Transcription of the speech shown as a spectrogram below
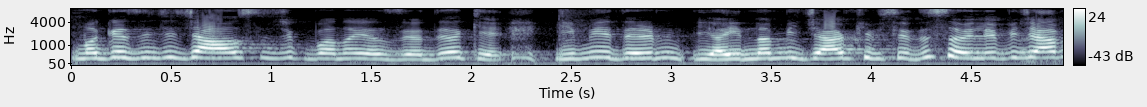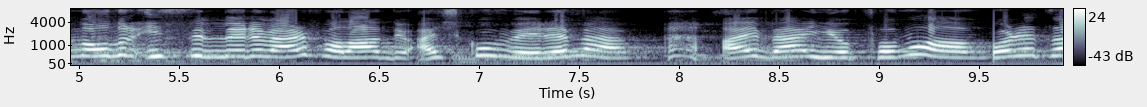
Magazinci Cansucuk bana yazıyor diyor ki yemin ederim yayınlamayacağım kimseye de söylemeyeceğim ne olur isimleri ver falan diyor. Aşkım veremem. Ay ben yapamam. Bu arada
